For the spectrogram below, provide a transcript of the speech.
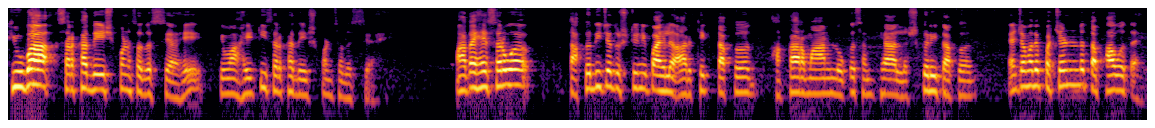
क्युबासारखा देश पण सदस्य आहे किंवा हायटीसारखा देश पण सदस्य आहे. मग आता हे सर्व ताकदीच्या दृष्टीने पाहिलं आर्थिक ताकद आकारमान लोकसंख्या लष्करी ताकद यांच्यामध्ये प्रचंड तफावत आहे.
